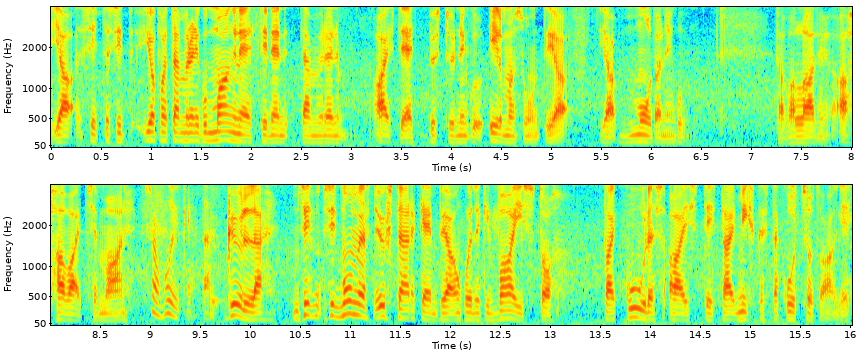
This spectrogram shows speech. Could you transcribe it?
ja sitten sit jopa tämmöinen niin kuin magneettinen tämmöinen aisti, että pystyy niin kuin ilmansuuntia ja muuta niin kuin tavallaan havaitsemaan. Se on huikeaa. Kyllä, mutta sitten sit mun mielestä yksi tärkeimpiä on kuitenkin vaisto tai kuudes aisti tai miksi sitä kutsutaankin.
